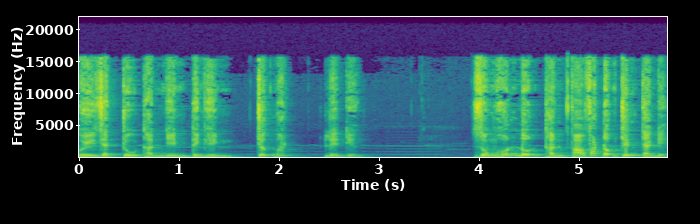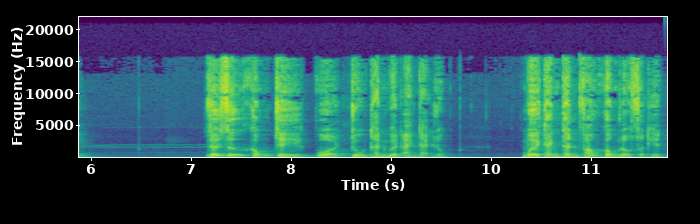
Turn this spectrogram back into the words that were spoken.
Hủy diệt chủ thần nhìn tình hình trước mắt, lên tiếng. Dùng hỗn độn thần pháo phát động chiến tranh đi. Dưới sự khống chế của chủ thần Nguyệt Ảnh Đại Lục, Mười thanh thần pháo khổng lồ xuất hiện.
